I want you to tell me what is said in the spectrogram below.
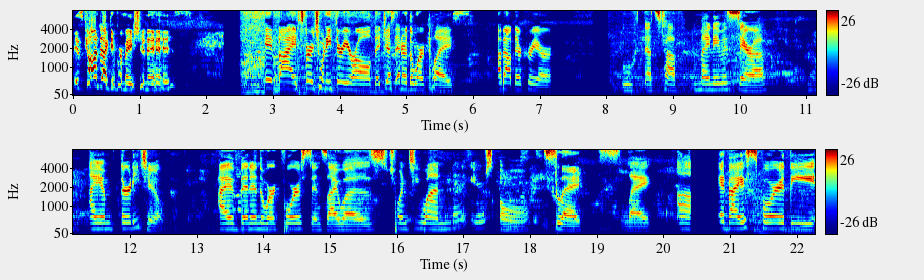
His contact information is advice for a 23 year old that just entered the workplace about their career. Ooh, that's tough. My name is Sarah. I am 32. I've been in the workforce since I was 21 years old. Slay. Slay. Um, advice for the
